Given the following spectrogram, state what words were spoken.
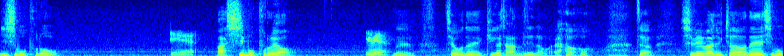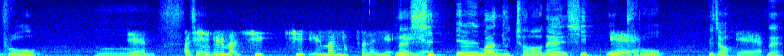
25%. 예. 아, 15%요? 예. 네. 제 오늘 귀가 잘 안 들리나 봐요. 자, 11만 6천 원에 15%. 어, 예. 아 자. 11만 10 11만 6천 원이요. 네, 예, 11만 6천 원에 15%. 그죠? 예. 예. 네.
